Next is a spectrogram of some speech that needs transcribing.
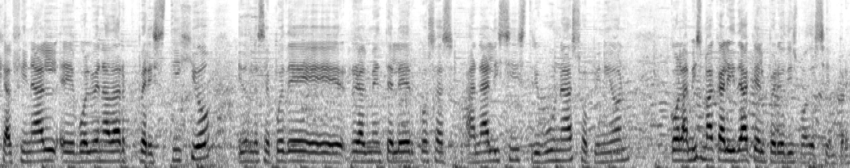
que al final eh, vuelven a dar prestigio y donde se puede realmente leer cosas, análisis, tribunas, opinión, con la misma calidad que el periodismo de siempre.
